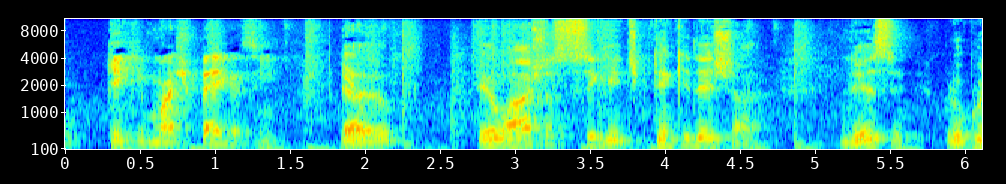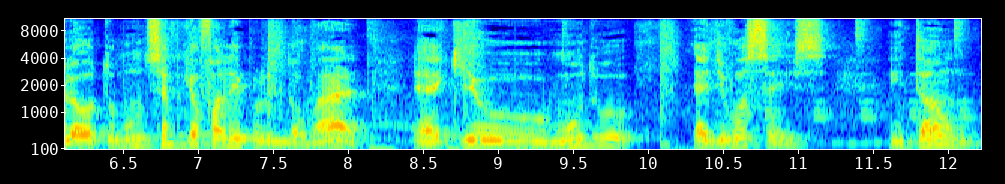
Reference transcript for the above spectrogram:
O que, que mais pega assim? É, eu, eu acho o seguinte, que tem que deixar. Nesse, procurar outro mundo. Sempre que eu falei pro Lindomar, é que o mundo é de vocês. Então,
